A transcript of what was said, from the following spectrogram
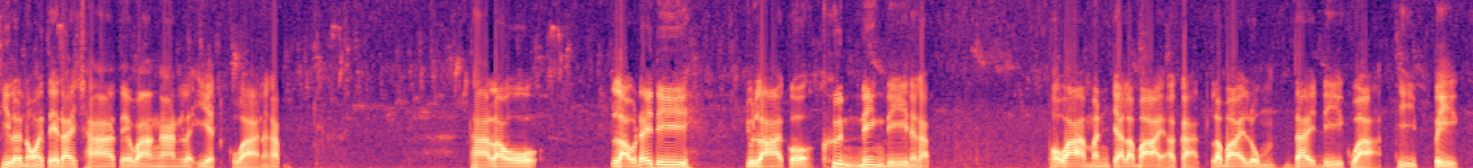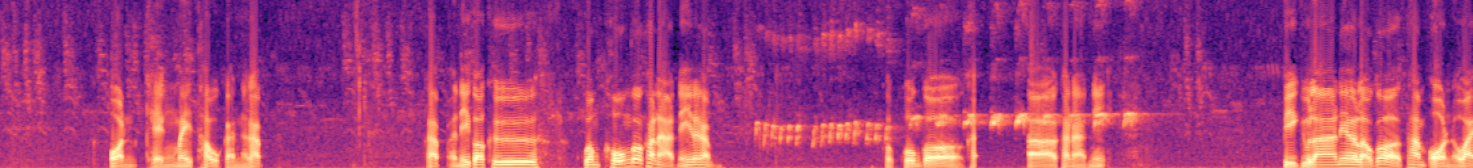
ทีละน้อยแต่ได้ช้า แต่ว่างานละเอียดกว่านะครับ ถ้าเราเหลาได้ดีจุฬาก็ขึ้นนิ่งดีนะครับ เพราะว่ามันจะระบายอากาศระบายลมได้ดีกว่าที่ปีกอ่อนแข็งไม่เท่ากันนะครับ ครับ อันนี้ก็คือความโค้งก็ขนาดนี้นะครับ โค้งก็ขนาดนี้ ปีกจุฬาเนี่ยเราก็ทำอ่อนเอาไว้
